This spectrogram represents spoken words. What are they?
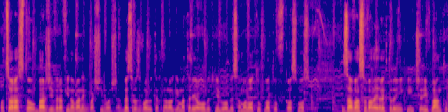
o coraz to bardziej wyrafinowanych właściwościach. Bez rozwoju technologii materiałowych nie byłoby samolotów, lotów w kosmos, zaawansowanej elektroniki czy implantów.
